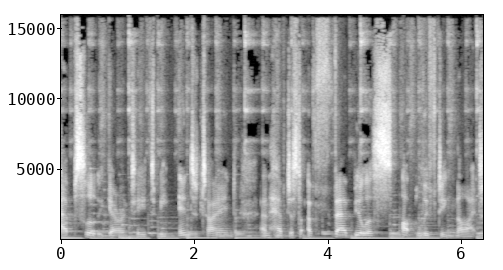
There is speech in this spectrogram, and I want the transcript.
absolutely guaranteed to be entertained and have just a fabulous, uplifting night.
